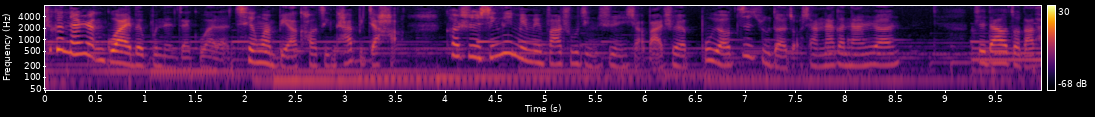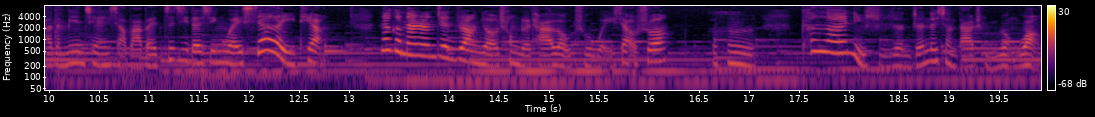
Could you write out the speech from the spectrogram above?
这个男人怪的不能再怪了，千万不要靠近他比较好。可是心里明明发出警讯，小巴却不由自主地走向那个男人。直到走到他的面前，小巴被自己的行为吓了一跳。那个男人见状，又冲着他露出微笑，说：“呵呵，看来你是认真的想达成愿望。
